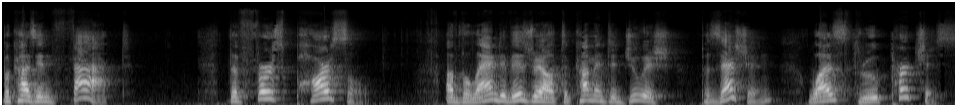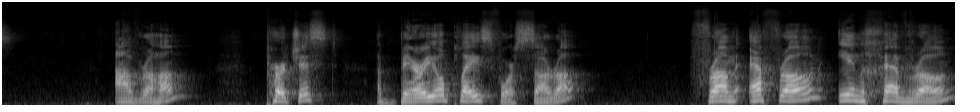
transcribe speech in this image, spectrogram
Because in fact, the first parcel of the land of Israel to come into Jewish possession was through purchase. Avraham purchased a burial place for Sarah from Ephron in Hebron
